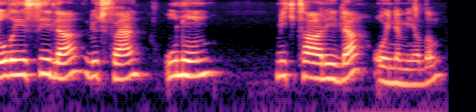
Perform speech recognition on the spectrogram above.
Dolayısıyla lütfen unun miktarıyla oynamayalım.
